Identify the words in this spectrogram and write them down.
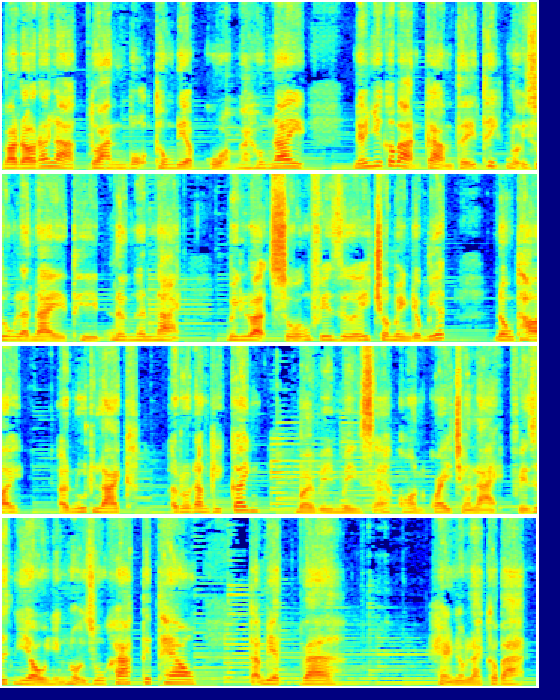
Và đó đã là toàn bộ thông điệp của ngày hôm nay. Nếu như các bạn cảm thấy thích nội dung lần này thì đừng ngần ngại bình luận xuống phía dưới cho mình được biết. Đồng thời, ấn nút like, ấn nút đăng ký kênh bởi vì mình sẽ còn quay trở lại với rất nhiều những nội dung khác tiếp theo. Tạm biệt và hẹn gặp lại các bạn.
